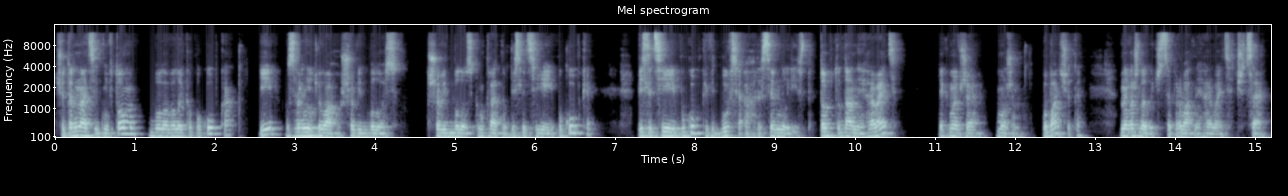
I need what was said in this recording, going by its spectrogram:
14 днів тому була велика покупка, і зверніть увагу, що відбулося, що відбулося конкретно після цієї покупки. Після цієї покупки відбувся агресивний ріст. Тобто даний гравець, як ми вже можемо побачити, неважливо, чи це приватний гравець, чи це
